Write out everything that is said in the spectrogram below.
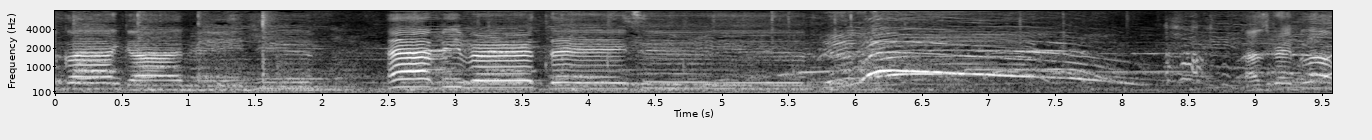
So glad God made you. Happy birthday to you. That was a great blow.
